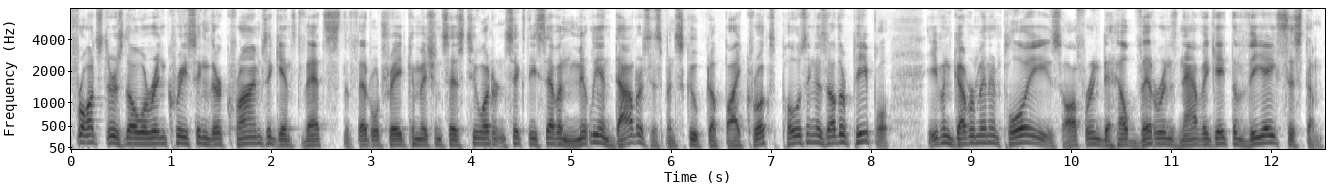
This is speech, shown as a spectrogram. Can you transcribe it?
Fraudsters, though, are increasing their crimes against vets. The Federal Trade Commission says $267 million has been scooped up by crooks posing as other people, even government employees offering to help veterans navigate the VA system.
